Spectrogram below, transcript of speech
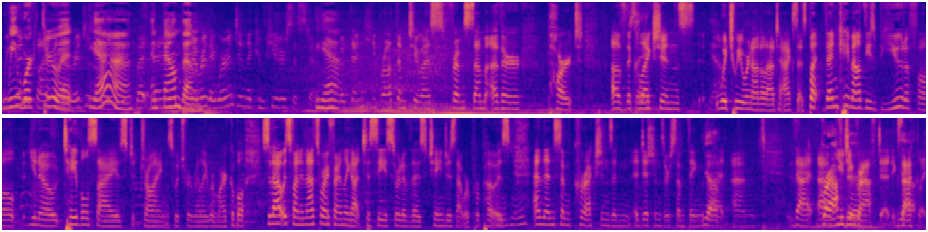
We, we worked through it, yeah, and found them. Remember, they weren't in the computer system. Yeah, but then he brought them to us from some other part of the collections yeah. which we were not allowed to access. But then came out these beautiful, you know, table sized drawings, which were really remarkable. So that was fun. And that's where I finally got to see sort of those changes that were proposed. Mm-hmm. And then some corrections and additions or something yeah. that. Um, that um, Eugene Graff did exactly.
